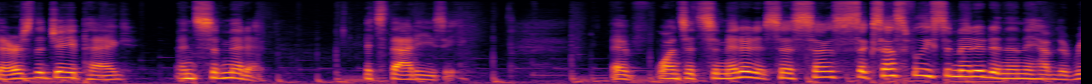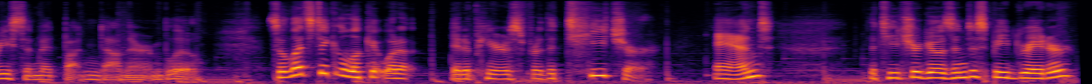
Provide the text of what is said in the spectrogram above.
there's the JPEG, and submit it. It's that easy. If once it's submitted, it says successfully submitted, and then they have the resubmit button down there in blue. So let's take a look at what it appears for the teacher. And the teacher goes into SpeedGrader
